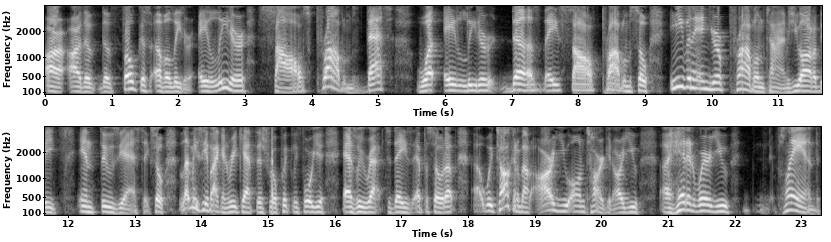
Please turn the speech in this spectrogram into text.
are, are the, the focus of a leader. A leader solves problems. That's what a leader does. They solve problems. So even in your problem times, you ought to be enthusiastic. So let me see if I can recap this real quickly for you as we wrap today's episode up. Uh, we're talking about are you on target? Are you uh, headed where you planned?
